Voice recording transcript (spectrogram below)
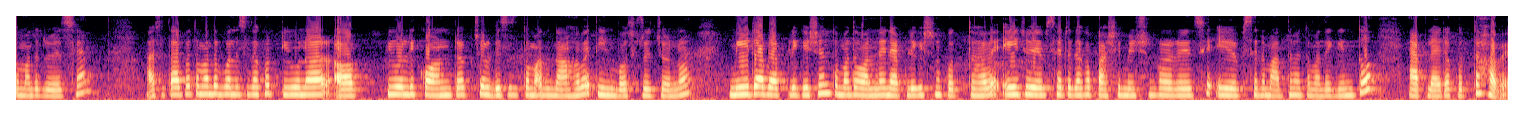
তোমাদের রয়েছে। আচ্ছা তারপর তোমাদের বলেছে, দেখো টিউনার পিওরলি কন্ট্রাকচুয়াল বেসিস তোমাদের না হবে তিন বছরের জন্য। মেড অফ অ্যাপ্লিকেশন তোমাদের অনলাইন অ্যাপ্লিকেশন করতে হবে। এই যে ওয়েবসাইটে দেখো, পাশে মেনশন করা রয়েছে, এই ওয়েবসাইটের মাধ্যমে তোমাদের কিন্তু অ্যাপ্লাইটা করতে হবে।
